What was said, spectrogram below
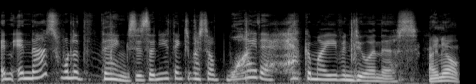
and and that's one of the things is then you think to myself, why the heck am I even doing this? I know.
